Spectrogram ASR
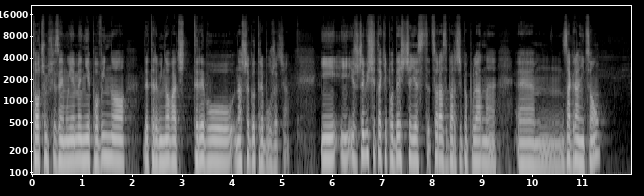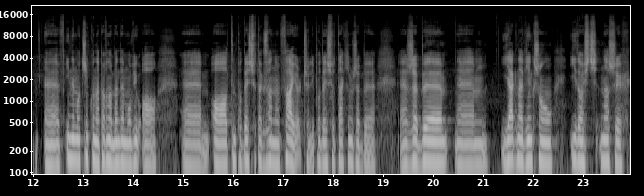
to, czym się zajmujemy, nie powinno determinować trybu, naszego trybu życia. I, I, rzeczywiście takie podejście jest coraz bardziej popularne za granicą. E, w innym odcinku na pewno będę mówił o, o tym podejściu tak zwanym FIRE, czyli podejściu takim, żeby, e, żeby jak największą ilość naszych,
